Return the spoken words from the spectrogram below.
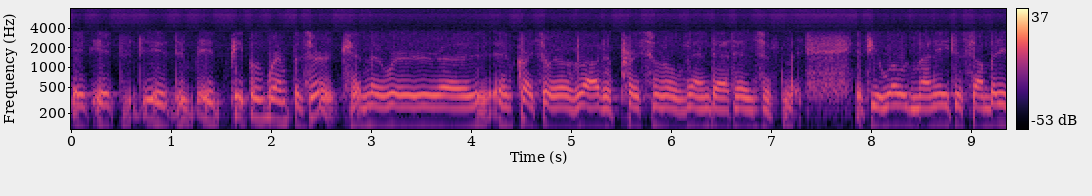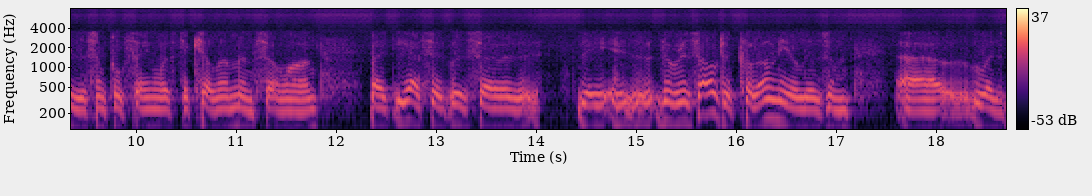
it, it, it, it, people went berserk, and there were, uh, of course, there were a lot of personal vendettas. If, if you owed money to somebody, the simple thing was to kill them, and so on. But yes, it was uh, the the result of colonialism uh, was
